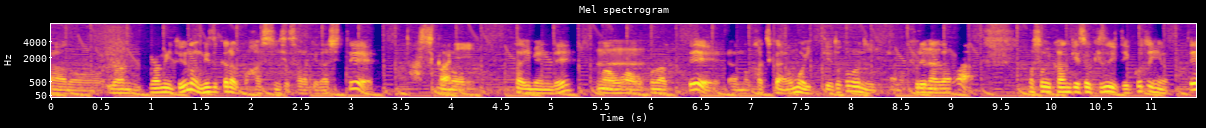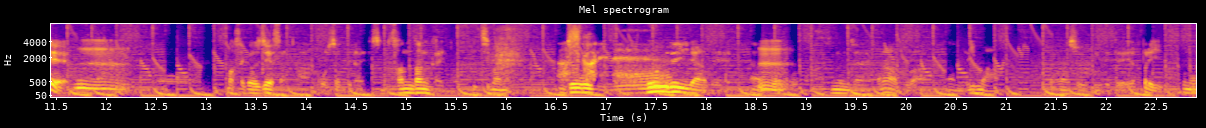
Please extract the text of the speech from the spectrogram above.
あの、弱み、弱みというのを自らこう発信してさらけ出して、確かに。対面で、まあ、行って、あの価値観や思いっていうところにあの触れながら、まあ、そういう関係性を築いていくことによって、うんあのまあ、先ほど J さんがおっしゃってたその3段階の一番上位レね。イヤーであの、うん。進むんじゃないかなとは、あの今、お話を聞いてて、やっぱりこの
